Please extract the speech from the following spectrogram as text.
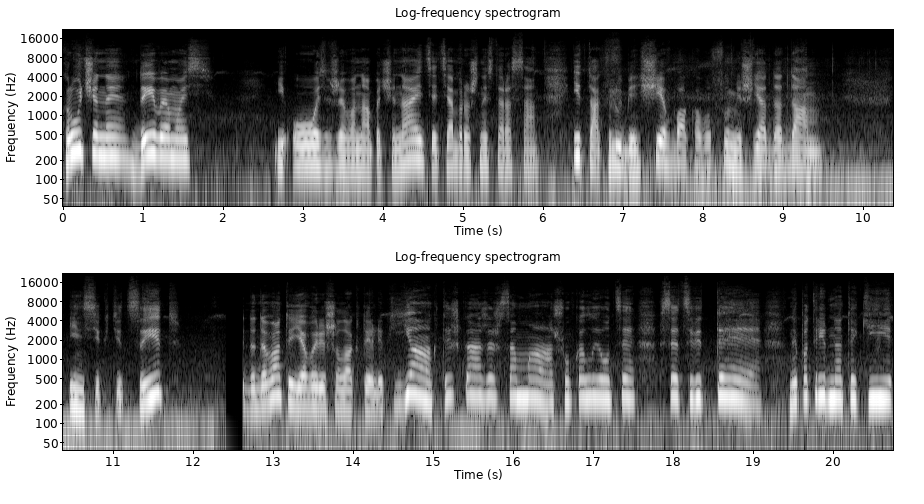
Кручене, дивимось. І ось вже вона починається, ця борошниста роса. І так, любі, ще в бакову суміш я додам інсектицид. Додавати я вирішила актелік. Як? Ти ж кажеш сама, що коли оце все цвіте, не потрібно такі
